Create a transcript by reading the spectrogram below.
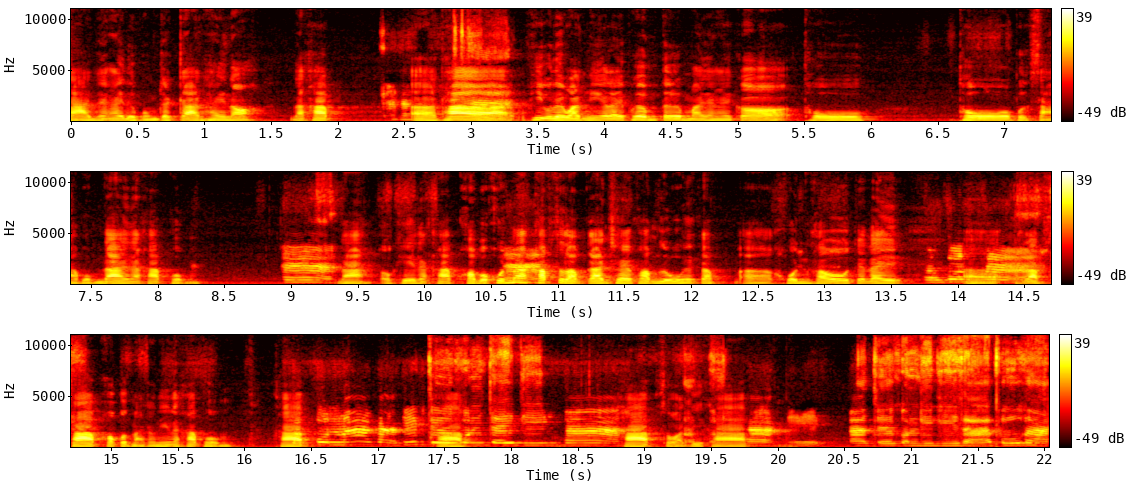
สารยังไงเดี๋ยวผมจัดการให้เนาะนะครับๆค่ะ เอ่อถ้าพี่อุไรวันมีอะไรเพิ่มเติมมายังไงก็โทรโทรปรึกษาผมได้นะครับผม ค่ะ นะโอเคนะครับ ขอบพระคุณมากครับสำหรับการแชร์ความรู้ให้กับเอ่อคนเขาจะได้ขอบคุณเอ่อค่ะ รับทราบข้อกฎหมายตรงนี้นะครับผมคขรัอบ บคุณมากค่ะที่เจคอรับ คนใจดีค่ะ ครับ สวัสดีครับ ค่ะ ที่อ่าเจอคนดีๆสาธุค่ะ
